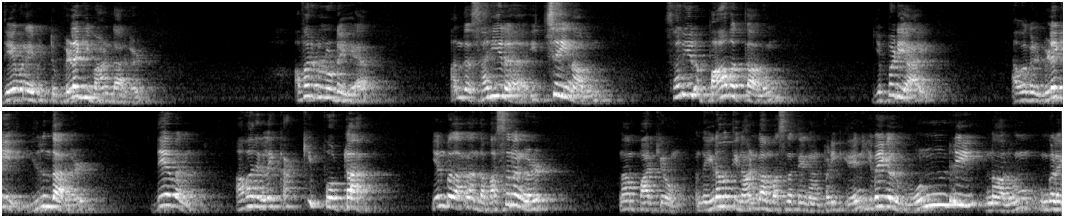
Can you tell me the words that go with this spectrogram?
தேவனை விட்டு விலகி வாழ்ந்தார்கள்? அவர்களுடைய அந்த சரீர இச்சையினாலும் சரீர பாவத்தாலும் எப்படியாய் அவர்கள் விலகி இருந்தார்கள் தேவன் அவர்களை கக்கி போட்டார் என்பதாக அந்த வசனங்கள் நாம் பார்க்கிறோம். அந்த இருபத்தி நான்காம் வசனத்தை நான் படிக்கிறேன். இவைகள் ஒன்றினாலும் உங்களை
